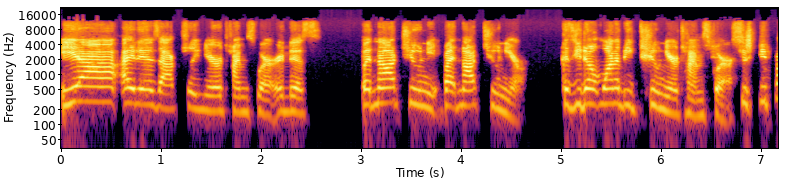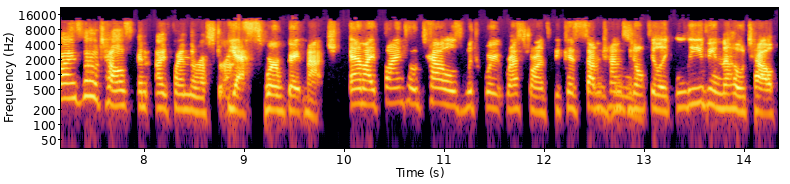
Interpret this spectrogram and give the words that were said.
Yeah, it is actually near Times Square. It is, but not too near. But not too near because you don't want to be too near Times Square. So she finds the hotels, and I find the restaurants. Yes, we're a great match. And I find hotels with great restaurants because sometimes Mhm. you don't feel like leaving the hotel.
